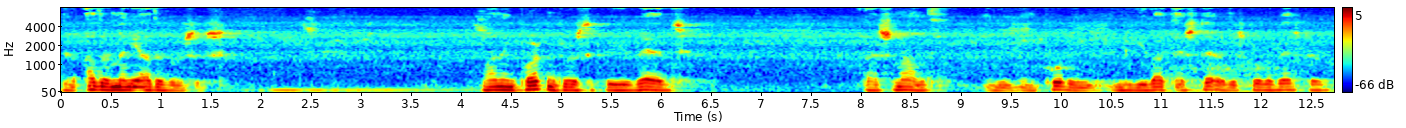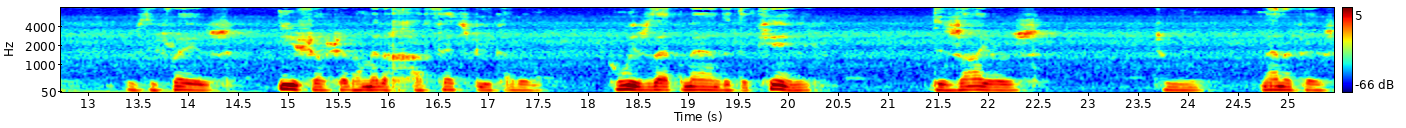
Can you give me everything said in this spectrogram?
There are other many other verses. One important verse that we read last month in, Purim, in Megillat Esther, the scroll of Esther, is the phrase, Ish asher hamelech chafetz b'yikaru. Who is that man that the king desires to manifest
